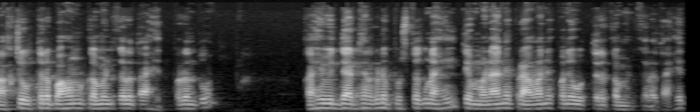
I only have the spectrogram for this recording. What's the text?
मागचे उत्तर पाहून कमेंट करत आहेत परंतु काही विद्यार्थ्यांकडे पुस्तक नाही ते मनाने प्रामाणिकपणे उत्तर कमेंट करत आहेत.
